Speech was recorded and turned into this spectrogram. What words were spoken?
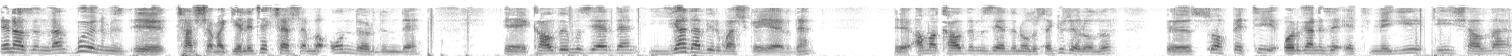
en azından bu önümüz e, çarşamba, gelecek çarşamba 14'ünde e, kaldığımız yerden ya da bir başka yerden e, ama kaldığımız yerden olursa güzel olur. E, sohbeti organize etmeyi inşallah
